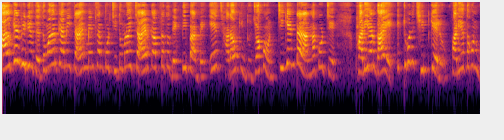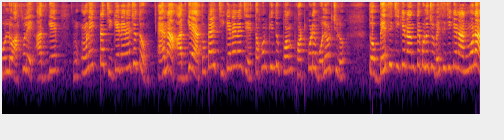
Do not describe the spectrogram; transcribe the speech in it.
কালকের ভিডিওতে তোমাদেরকে আমি টাইম মেনশন করছি, তোমরা ওই চায়ের কাপটা তো দেখতেই পারবে। এছাড়াও কিন্তু যখন চিকেনটা রান্না করছে, ফারিয়ার গায়ে একটুখানি ছিটকে এলো। ফারিয়া তখন বলল, আসলে আজকে অনেকটা চিকেন এনেছে তো? না, আজকে এতটাই চিকেন এনেছে, তখন কিন্তু পম ফট করে বলে উঠছিল, তো বেশি চিকেন আনতে বলেছ, বেশি চিকেন আনব না?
